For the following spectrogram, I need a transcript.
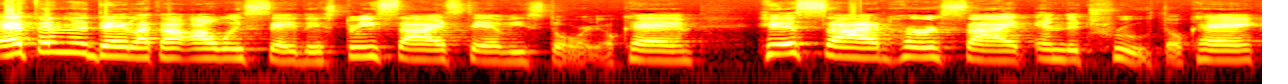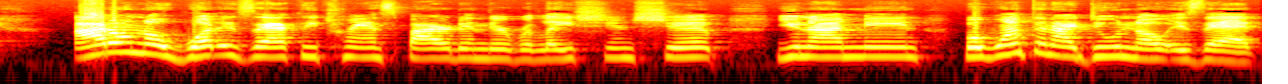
At the end of the day, like I always say, there's three sides to every story, okay? His side, her side, and the truth, okay? I don't know what exactly transpired in their relationship, you know what I mean? But one thing I do know is that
